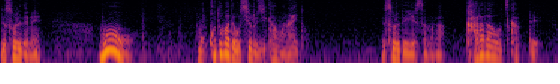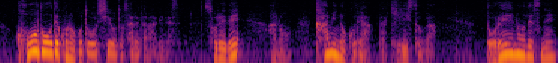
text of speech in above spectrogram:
でそれでねもうもう言葉で教える時間はないと。でそれでイエス様が体を使って行動でこのことをしようとされたわけです。それであの神の子であったキリストが奴隷のですね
